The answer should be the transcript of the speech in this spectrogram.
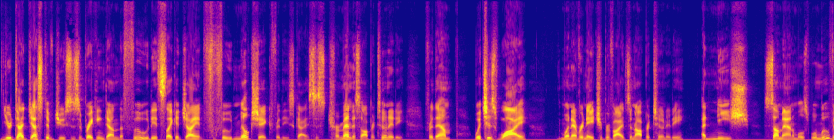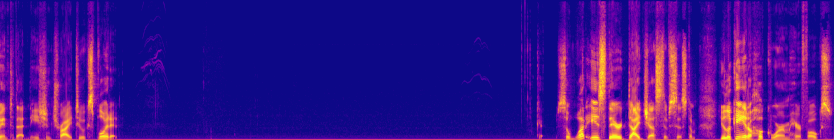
Your digestive juices are breaking down the food. It's like a giant food milkshake for these guys. It's a tremendous opportunity for them, which is why whenever nature provides an opportunity, a niche, some animals will move into that niche and try to exploit it. Okay, so what is their digestive system? You're looking at a hookworm here, folks.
